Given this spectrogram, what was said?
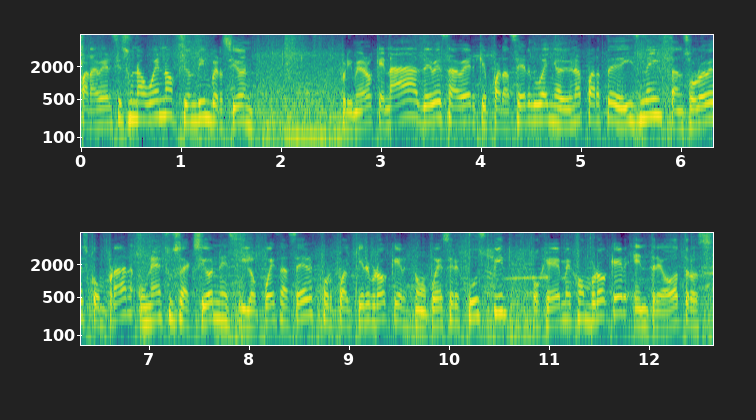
para ver si es una buena opción de inversión. Primero que nada, debes saber que para ser dueño de una parte de Disney, tan solo debes comprar una de sus acciones y lo puedes hacer por cualquier broker, como puede ser Huspid o GM Home Broker, entre otros.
